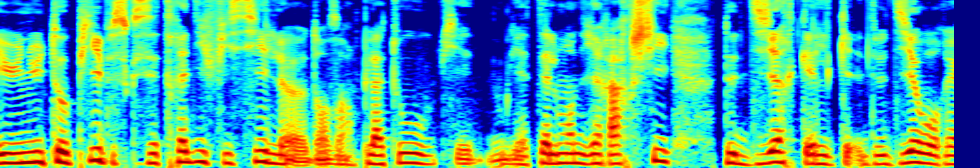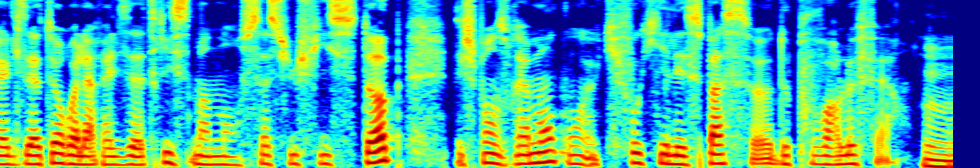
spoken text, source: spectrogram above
est une utopie parce que c'est très difficile euh, dans un plateau qui est- où il y a tellement de hiérarchie de dire quel- de dire au réalisateur ou à la réalisatrice maintenant ça suffit stop. Mais je pense vraiment qu'il faut qu'il y ait l'espace euh, de pouvoir le faire. Mm.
